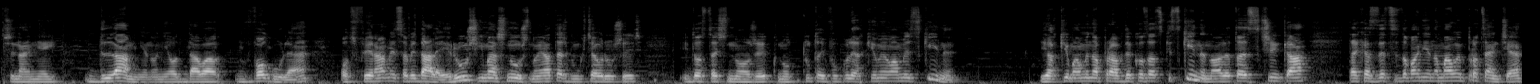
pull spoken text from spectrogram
przynajmniej dla mnie, no nie oddała w ogóle. Otwieramy sobie dalej, rusz i masz nóż, no ja też bym chciał ruszyć i dostać nożyk, no tutaj w ogóle jakie my mamy skiny. Jakie mamy naprawdę kozackie skiny, no ale to jest skrzynka taka zdecydowanie na małym procencie.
